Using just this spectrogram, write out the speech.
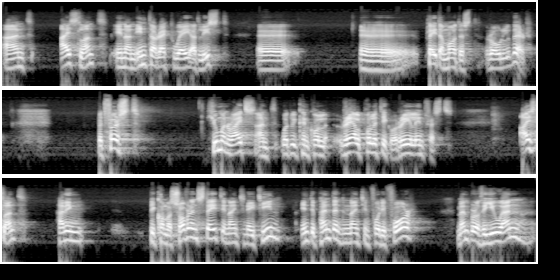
and Iceland, in an indirect way at least, uh, uh played a modest role there. But first, human rights and what we can call real or real interests. Iceland, having become a sovereign state in 1918, independent in 1944, member of the UN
